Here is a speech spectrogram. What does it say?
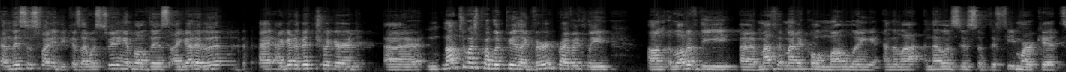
And this is funny because I was tweeting about this. I got a bit, I, I got a bit triggered, uh, not too much publicly, like very privately on a lot of the uh, mathematical modeling and analysis of the fee market,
